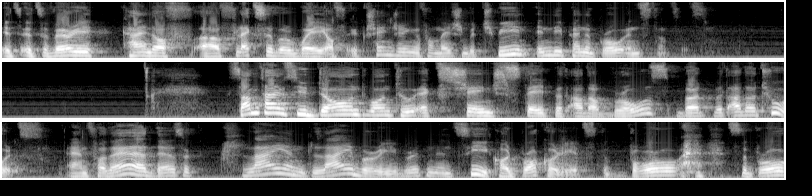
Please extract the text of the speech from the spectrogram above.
It's, it's a very kind of uh, flexible way of exchanging information between independent Bro instances. Sometimes you don't want to exchange state with other bros, but with other tools. And for that, there's a client library written in C called Broccoli. It's the Bro, it's the Bro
